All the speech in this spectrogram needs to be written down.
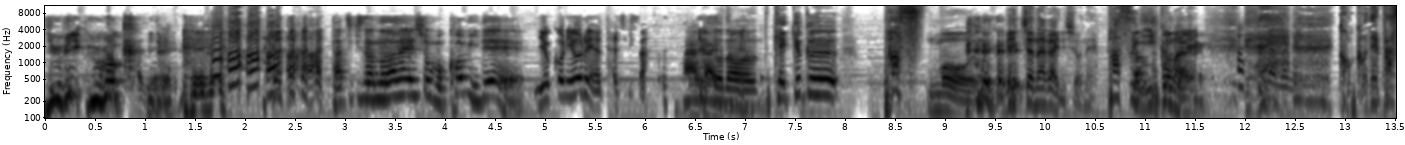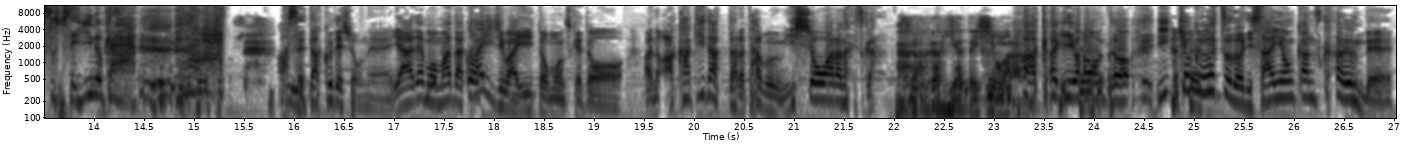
指動くみたいな。立木さんのナレーションも込みで、横におるやん、立木さん。その、結局、パスもう、めっちゃ長いんでしょうね。パスに行くまで。ここでパスしていいのか汗だくでしょうね。いや、でもまだカイジはいいと思うんですけど、あの、赤木だったら多分一生終わらないですから。赤木やったら一生笑う。赤木は本当一曲打つのに3、4巻使うんで、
